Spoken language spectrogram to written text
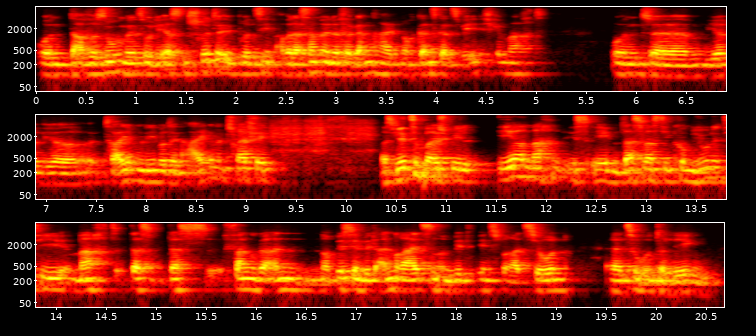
Und da versuchen wir so die ersten Schritte im Prinzip. Aber das haben wir in der Vergangenheit noch ganz, ganz wenig gemacht. Und äh, wir, wir treiben lieber den eigenen Traffic. Was wir zum Beispiel eher machen, ist eben das, was die Community macht, das, das fangen wir an, noch ein bisschen mit Anreizen und mit Inspiration äh, zu unterlegen.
